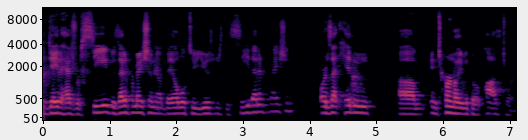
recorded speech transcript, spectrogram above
data has received? Is that information available to users to see that information? Or is that hidden um, internally with the repository?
